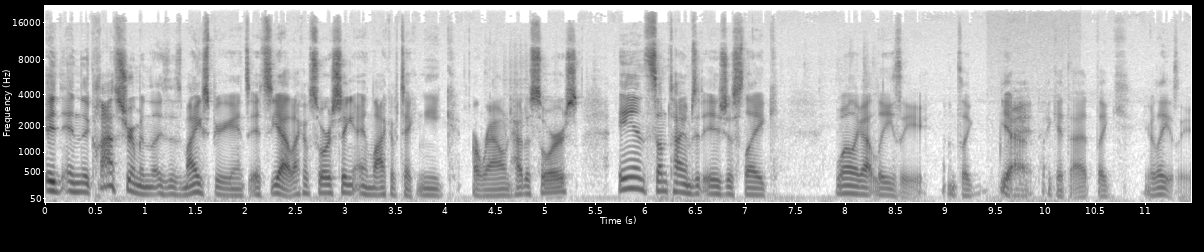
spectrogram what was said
in, in the classroom, and this is my experience, it's yeah, lack of sourcing and lack of technique around how to source. And sometimes it is just like, well, I got lazy. And it's like, yeah, Right. I get that. Like you're lazy,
